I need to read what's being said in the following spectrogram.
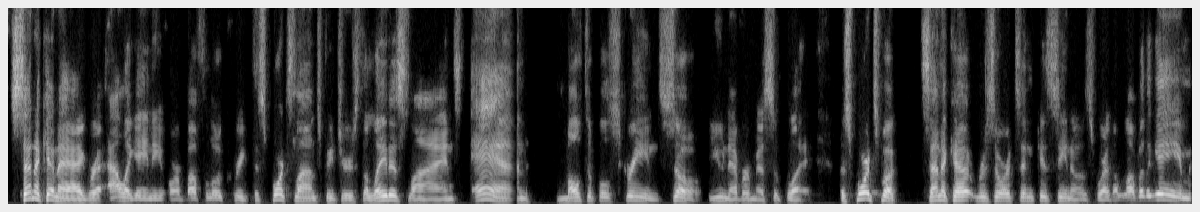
Seneca, Niagara, Allegany, or Buffalo Creek. The Sports Lounge features the latest lines and multiple screens, so you never miss a play. The Sportsbook, Seneca Resorts and Casinos, where the love of the game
